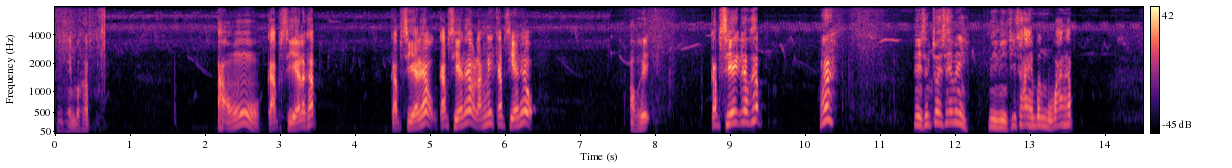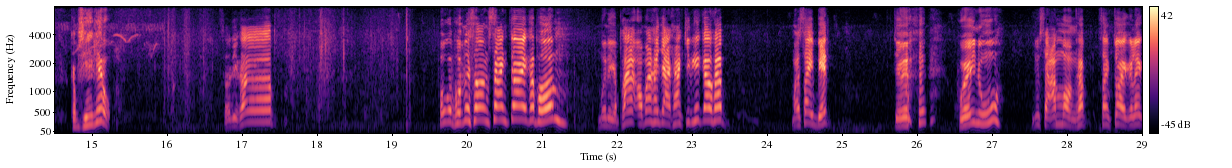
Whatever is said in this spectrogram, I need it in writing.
นี่เห็นปะครับ เอากลับเสียแล้วครับ กลับเสียแล้วกลับเสียแล้วหลังนี้กลับเสียแล้ว เอาเฮ้ยกลับเสียอีกแล้วครับฮะนี่ช่างจ้อยใส่ไว้นี่นี่นี่ที่ท้ายเบิ้งหมู่บ้านครับกลับเสียอีกแล้ว สวัสดีครับพบกับผมในซองสร้างจ้อยครับ ผมเมื่อนี้กับพาออกมาหาอยากหากินขึ้เก้าครับ มาใส่เบ็ด เจอขวยหนูอยู่สามหม่องครับสร้างจ้อยก็เลย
